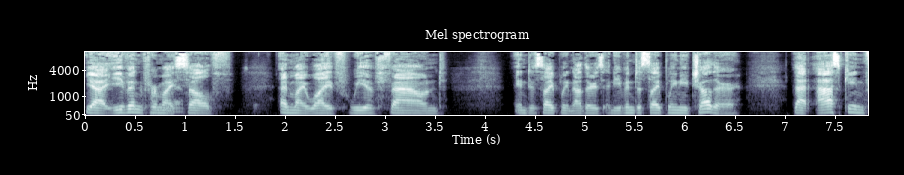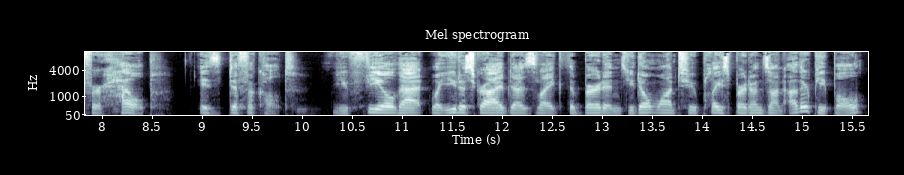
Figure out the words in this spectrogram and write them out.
Yeah, even for myself yeah. and my wife, we have found in discipling others and even discipling each other that asking for help is difficult. You feel that what you described as like the burdens, you don't want to place burdens on other people.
